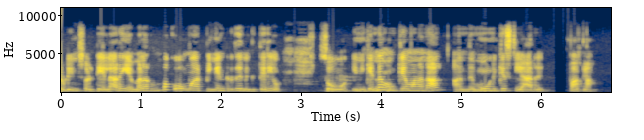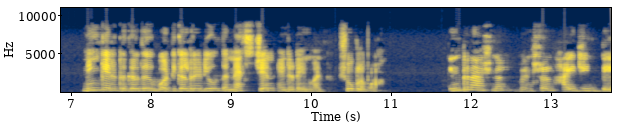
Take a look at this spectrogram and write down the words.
அப்படின்னு சொல்லிட்டு எல்லாரும் என் மேல ரொம்ப கோவமா இருப்பீங்கன்றது எனக்கு தெரியும். சோ இன்னைக்கு என்ன முக்கியமான நாள்? அந்த மூணு கெஸ்ட் யாரு? பாக்கலாம் நீங்க கேட்டுட்டு இருக்கிறது vertical radio the next gen entertainment ஷோக்குள்ள போலாம். இன்டர்நேஷ்னல் மென்ஸ்ட்ரல் ஹைஜீன் டே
